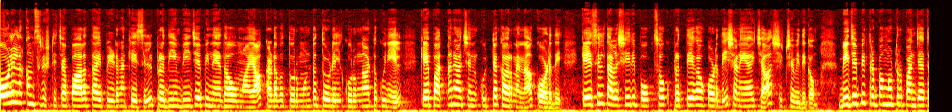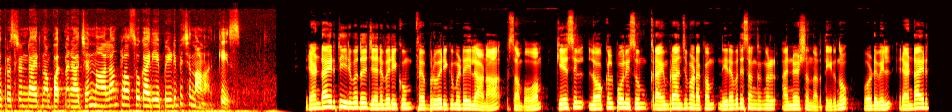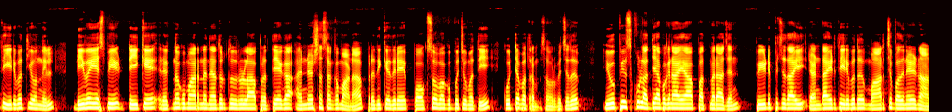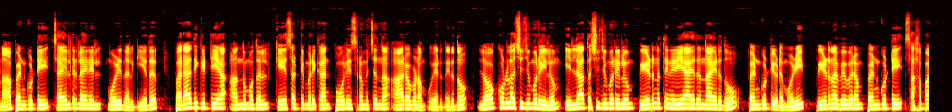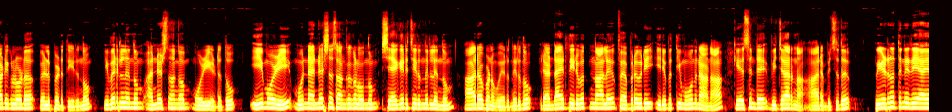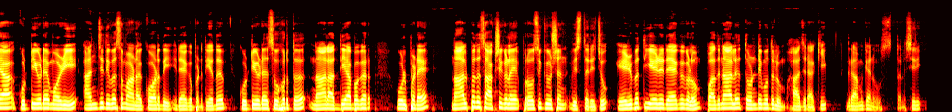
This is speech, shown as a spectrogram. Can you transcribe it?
കോളിളക്കം സൃഷ്ടിച്ച പാലത്തായി പീഡന കേസിൽ പ്രതിയും ബി ജെ പി നേതാവുമായ കടവത്തൂർ മുണ്ടത്തോടിൽ കുറുങ്ങാട്ടുകുനിയിൽ കെ പത്മരാജൻ കുറ്റക്കാരനെന്ന് കോടതി. കേസിൽ തലശ്ശേരി പോക്സോ പ്രത്യേക കോടതി ശനിയാഴ്ച ശിക്ഷ വിധിക്കും B J P Thrippangottur panchayat പ്രസിഡന്റായിരുന്ന പത്മരാജൻ നാലാം ക്ലാസ്സുകാരിയെ പീഡിപ്പിച്ചെന്നാണ് കേസ്. രണ്ടായിരത്തി ഇരുപത് ജനുവരിക്കും ഫെബ്രുവരിക്കുമിടയിലാണ് സംഭവം. കേസിൽ ലോക്കൽ പോലീസും ക്രൈംബ്രാഞ്ചും അടക്കം നിരവധി സംഘങ്ങൾ അന്വേഷണം നടത്തിയിരുന്നു. ഒടുവിൽ രണ്ടായിരത്തി ഇരുപത്തിയൊന്നിൽ ഡിവൈഎസ്പി ടി കെ രത്നകുമാറിന്റെ നേതൃത്വത്തിലുള്ള പ്രത്യേക അന്വേഷണ സംഘമാണ് പ്രതിക്കെതിരെ പോക്സോ വകുപ്പ് ചുമത്തി കുറ്റപത്രം സമർപ്പിച്ചത്. യു പി സ്കൂൾ അധ്യാപകനായ പത്മരാജൻ പീഡിപ്പിച്ചതായി രണ്ടായിരത്തി ഇരുപത് മാർച്ച് പതിനേഴിനാണ് പെൺകുട്ടി ചൈൽഡ് ലൈനിൽ മൊഴി നൽകിയത്. പരാതി കിട്ടിയ അന്നു മുതൽ കേസ് അട്ടിമറിക്കാൻ പോലീസ് ശ്രമിച്ചെന്ന ആരോപണം ഉയർന്നിരുന്നു. ലോക്കുള്ള ശുചിമുറിയിലും ഇല്ലാത്ത ശുചിമുറിയിലും പീഡനത്തിനിരയായതെന്നായിരുന്നു പെൺകുട്ടിയുടെ മൊഴി. പീഡന വിവരം പെൺകുട്ടി സഹപാഠികളോട് വെളിപ്പെടുത്തിയിരുന്നു. ഇവരിൽ നിന്നും അന്വേഷണ സംഘം മൊഴിയെടുത്തു. ഈ മൊഴി മുൻ അന്വേഷണ സംഘങ്ങളൊന്നും ശേഖരിച്ചിരുന്നില്ലെന്നും ആരോപണം ഉയർന്നിരുന്നു. രണ്ടായിരത്തി ഇരുപത്തിനാല് ഫെബ്രുവരി ഇരുപത്തിമൂന്നിനാണ് കേസിന്റെ വിചാരണ ആരംഭിച്ചത്. പീഡനത്തിനിരയായ കുട്ടിയുടെ മൊഴി അഞ്ച് ദിവസമാണ് കോടതി രേഖപ്പെടുത്തിയത്. കുട്ടിയുടെ സുഹൃത്ത് നാല് അധ്യാപകർ ഉൾപ്പെടെ നാൽപ്പത് സാക്ഷികളെ പ്രോസിക്യൂഷൻ വിസ്തരിച്ചു. എഴുപത്തിയേഴ് രേഖകളും പതിനാല് തൊണ്ടിമുതലും ഹാജരാക്കി. ഗ്രാമിക ന്യൂസ് തലശ്ശേരി.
